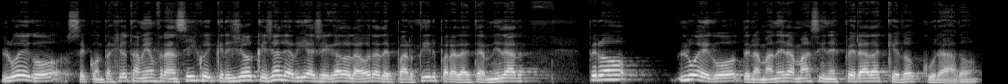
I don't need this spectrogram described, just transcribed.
Luego se contagió también Francisco y creyó que ya le había llegado la hora de partir para la eternidad, pero luego, de la manera más inesperada, quedó curado.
